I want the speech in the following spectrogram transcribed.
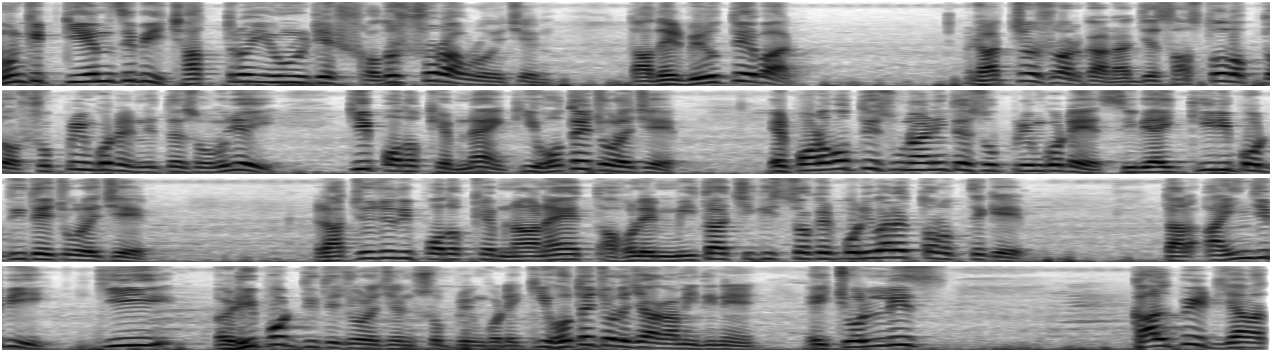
এমনকি টিএমসিবি ছাত্র ইউনিটের সদস্যরাও রয়েছেন। তাদের বিরুদ্ধে এবার রাজ্য সরকার, রাজ্যের স্বাস্থ্য দপ্তর, সুপ্রিম কোর্টের নির্দেশ অনুযায়ী কী পদক্ষেপ নেয়, কী হতে চলেছে? এর পরবর্তী শুনানিতে সুপ্রিম কোর্টে সিবিআই কী রিপোর্ট দিতে চলেছে? রাজ্য যদি পদক্ষেপ না নেয়, তাহলে মিতা চিকিৎসকের পরিবারের তরফ থেকে তার আইনজীবী কি রিপোর্ট দিতে চলেছেন সুপ্রিম কোর্টে? কি হতে চলেছে আগামী দিনে? এই চল্লিশ কালপিট যারা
